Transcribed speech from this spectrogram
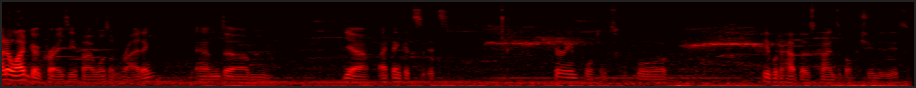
I know I'd go crazy if I wasn't writing, and um, yeah, I think it's it's very important for people to have those kinds of opportunities.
